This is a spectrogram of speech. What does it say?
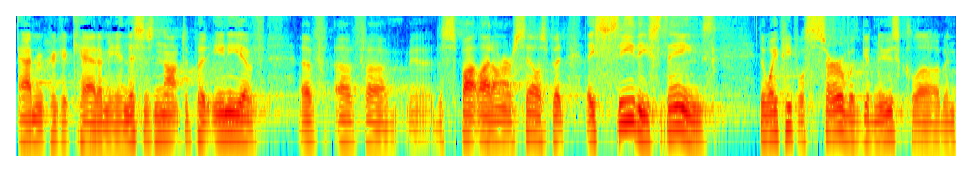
Abner Creek Academy, and this is not to put any of, of, of uh, the spotlight on ourselves, but they see these things, the way people serve with Good News Club and,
